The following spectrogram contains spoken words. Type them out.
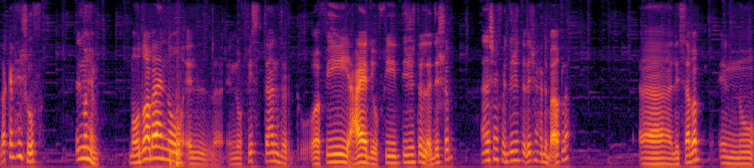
لكن هنشوف. المهم موضوع بقى إنه ال... إنه في standard وفي عادي وفي digital edition أنا شايف ال digital edition هتبقى أغلى. آه لسبب إنه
